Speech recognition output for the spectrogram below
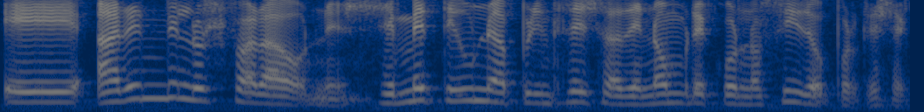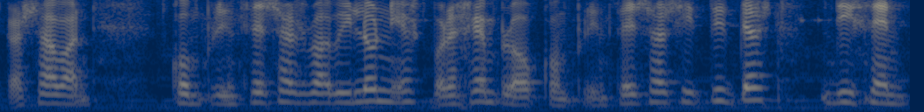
eh, harén de los faraones se mete una princesa de nombre conocido, porque se casaban con princesas babilonias, por ejemplo, o con princesas hititas, dicen,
